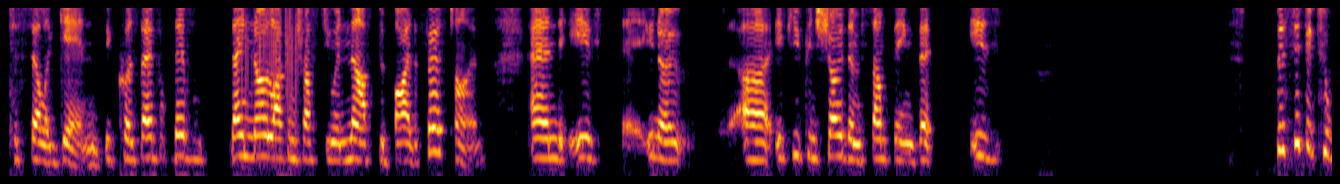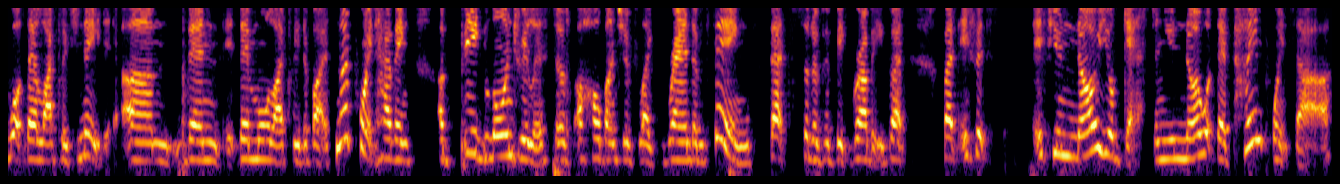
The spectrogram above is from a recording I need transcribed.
to sell again because they've they've they know like and trust you enough to buy the first time. And if you know uh, if you can show them something that is specific to what they're likely to need, um, then they're more likely to buy. It's no point having a big laundry list of a whole bunch of like random things. That's sort of a bit grubby. But but if it's if you know your guest and you know what their pain points are,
